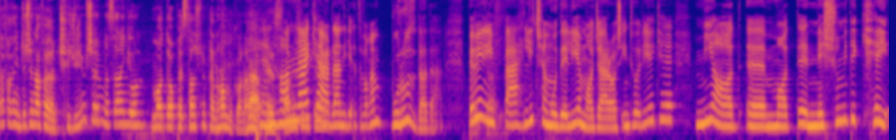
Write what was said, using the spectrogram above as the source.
من فقط اینجاشو نفهمیدم. چجوری میشه مثلا اگه اون ماده پستانشون رو پنهان می‌کنن؟ نه پنهان نکردن دیگه. اتفاقا بروز دادن. ببین این فحلی چه مدلی ماجراش. اینطوریه که میاد ماده نشون میده کی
